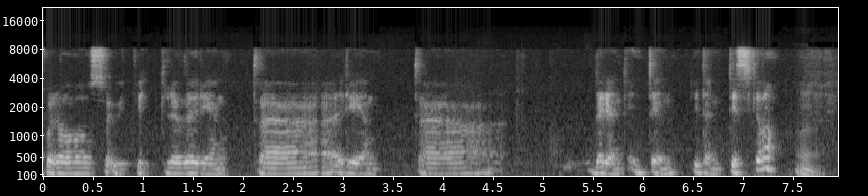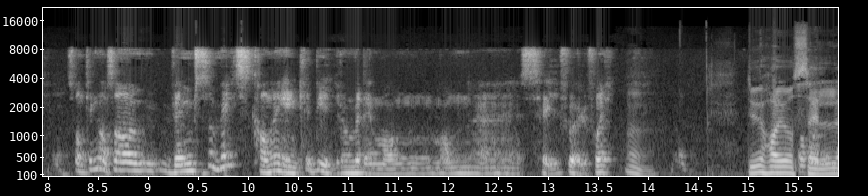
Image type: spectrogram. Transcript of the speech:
for å utvikle det rent, uh, rent uh, det rent identiske. da. Mm. Sånne ting, altså Hvem som helst kan egentlig bidra med det man, man uh, selv føler for. Mm. Du har jo selv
